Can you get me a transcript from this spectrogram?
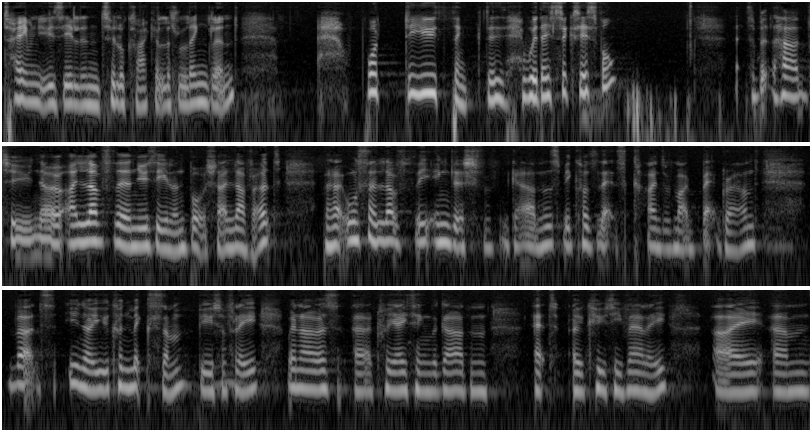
tame New Zealand to look like a little England. What do you think? Were they successful? It's a bit hard to know. I love the New Zealand bush. I love it. But I also love the English gardens because that's kind of my background. But, you know, you can mix them beautifully. When I was uh, creating the garden at Okuti Valley, I um,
